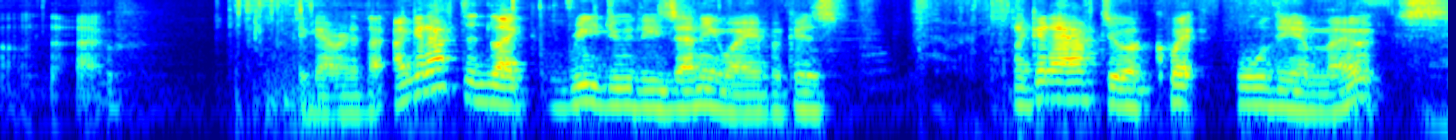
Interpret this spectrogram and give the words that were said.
Oh no. To get rid of that. I'm gonna have to like redo these anyway because I'm gonna have to equip all the emotes.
